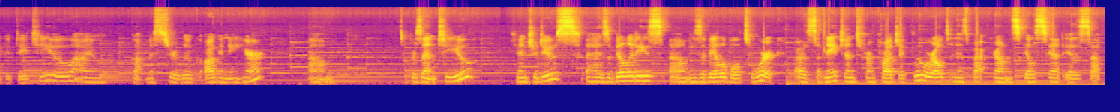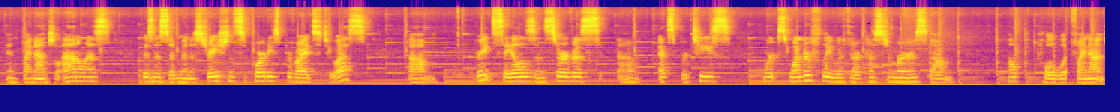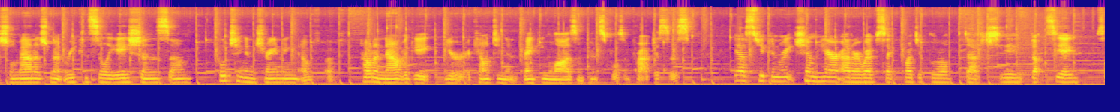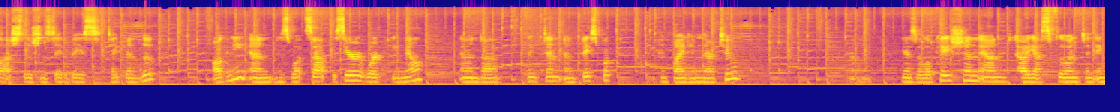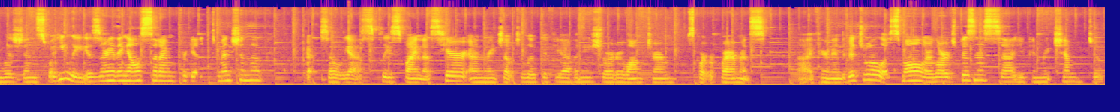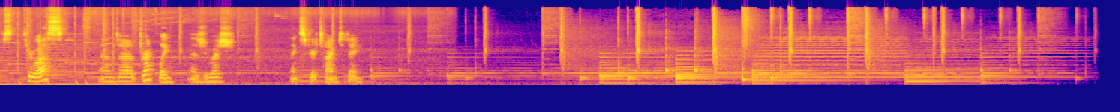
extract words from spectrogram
good day to you. I've got Mr. Luke Ogony here um, to present to you, to introduce his abilities. Um, he's available to work as an agent from Project Blue World, and his background and skill set is uh, in financial analyst, business administration support he provides to us, um, great sales and service uh, expertise, works wonderfully with our customers. Um, with financial management, reconciliations, um, coaching and training of, of, how to navigate your accounting and banking laws and principles and practices. Yes, you can reach him here at our website, projectblueworld.ca slash solutions database. Type in Luke Ogony and his WhatsApp is here, work email, and uh, LinkedIn and Facebook. You can find him there too. Here's a location, and uh, yes, fluent in English and Swahili. Is there anything else that I'm forgetting to mention, Luke? So, yes, please find us here and reach out to Luke if you have any short or long term support requirements. Uh, if you're an individual, a small or large business, uh, you can reach him to, through us and uh, directly as you wish. Thanks for your time today.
